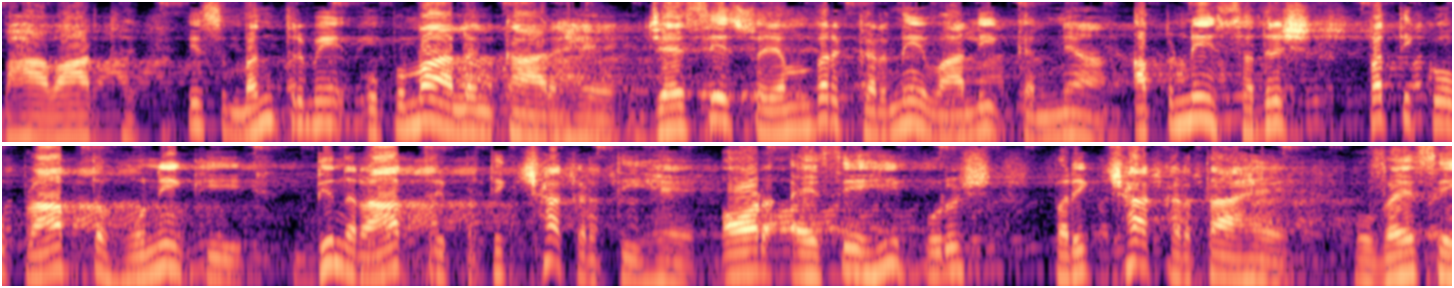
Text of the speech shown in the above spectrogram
भावार्थ। इस मंत्र में उपमा अलंकार है, जैसे स्वयंवर करने वाली कन्या अपने सदृश पति को प्राप्त होने की दिन रात्रि प्रतीक्षा करती है और ऐसे ही पुरुष परीक्षा करता है। वैसे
